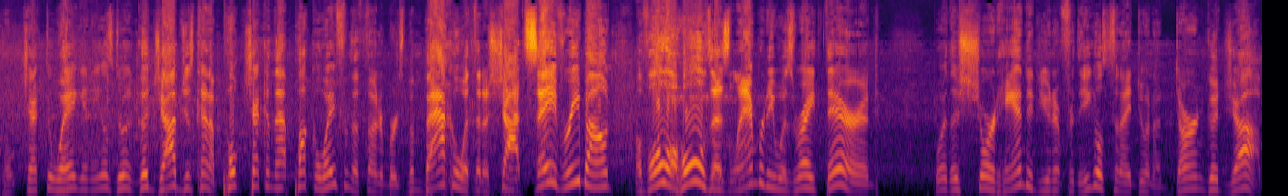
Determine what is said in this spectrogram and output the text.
Poke checked away. Again, Eagles doing a good job just kind of poke checking that puck away from the Thunderbirds. Bambaka with it. A shot. Save. Rebound. Avola holds as Lamberty was right there. And boy, this short handed unit for the Eagles tonight doing a darn good job.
